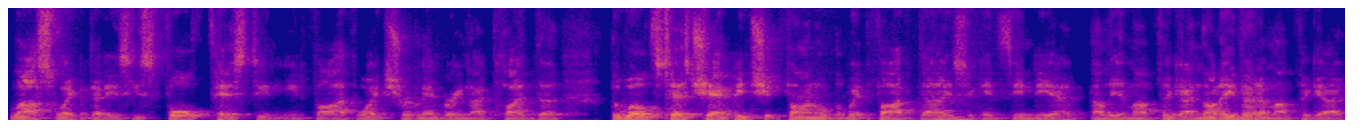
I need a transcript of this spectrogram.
last week, that is his fourth test in, in five weeks, remembering they played the, the World Test Championship final the wet five days mm. against India only a month ago, not even a month ago.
